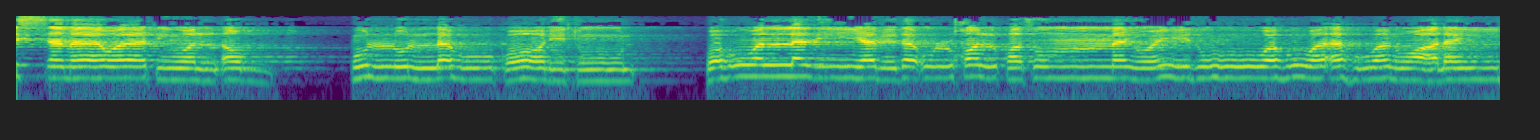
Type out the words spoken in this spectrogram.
السماوات والأرض كل له قانتون وهو الذي يبدأ الخلق ثم يعيده وهو أهون عليه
